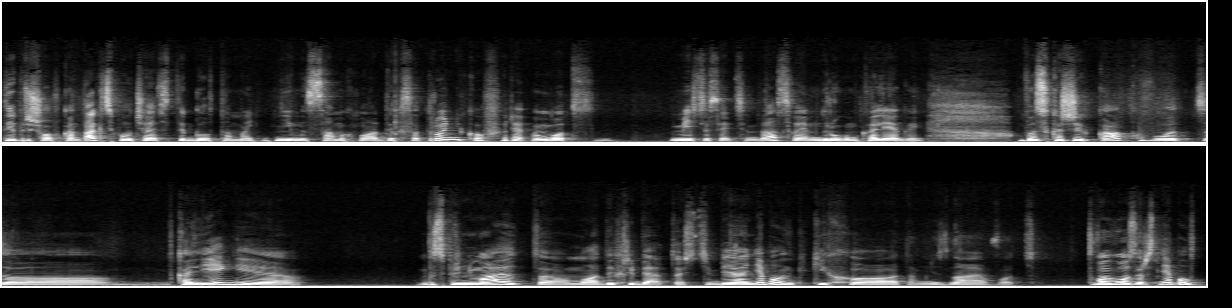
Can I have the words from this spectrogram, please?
Ты пришел в ВКонтакте, получается, ты был там одним из самых молодых сотрудников, вот вместе с этим, да, своим другом, коллегой. Вот скажи, как вот э, коллеги воспринимают э, молодых ребят? То есть тебе не было никаких, э, там, не знаю, вот, твой возраст не был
